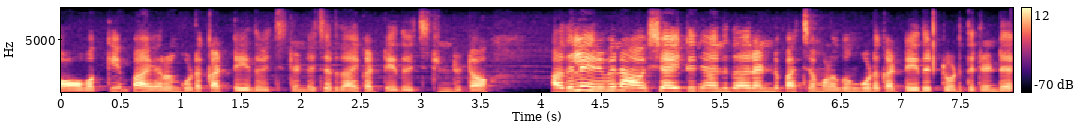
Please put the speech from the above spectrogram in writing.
കോവക്കയും പയറും കൂടെ കട്ട് ചെയ്ത് വെച്ചിട്ടുണ്ട്. ചെറുതായി കട്ട് ചെയ്ത് വെച്ചിട്ടുണ്ട് കേട്ടോ അതിൽ എരിവിന് ആവശ്യമായിട്ട് ഞാനിതാ രണ്ട് പച്ചമുളകും കൂടെ കട്ട് ചെയ്തിട്ട് കൊടുത്തിട്ടുണ്ട്.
